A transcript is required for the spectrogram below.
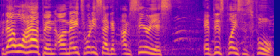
But that will happen on May 22nd. I'm serious if this place is full.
